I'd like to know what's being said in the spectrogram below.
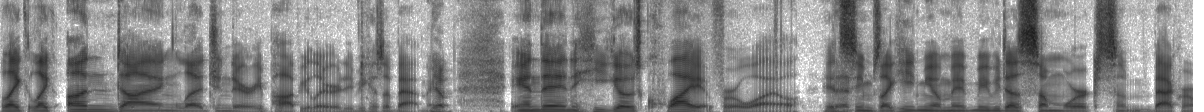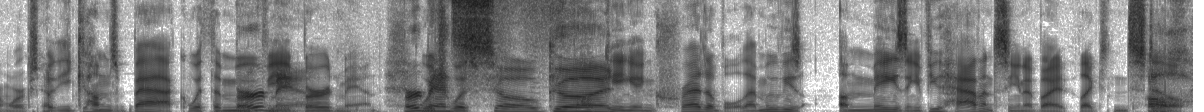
like like undying legendary popularity because of Batman. Yep. And then he goes quiet for a while. It That- seems like he you know may- maybe does some work, some background works, but he comes back with the movie Birdman. Birdman, Birdman's which was so good. fucking incredible. That movie's amazing. If you haven't seen it by like still, Oh.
